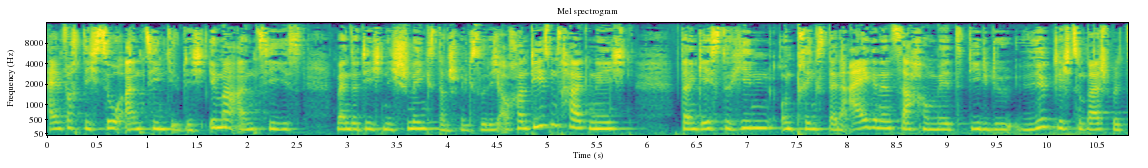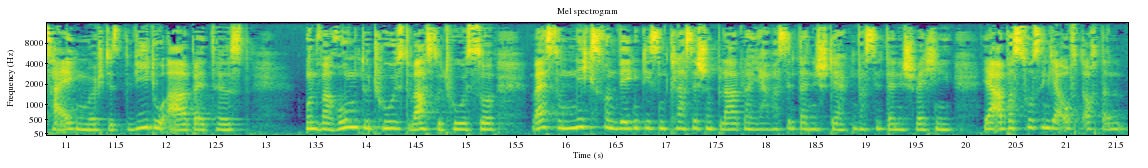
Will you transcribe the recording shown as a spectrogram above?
einfach dich so anziehen, wie du dich immer anziehst. Wenn du dich nicht schminkst, dann schminkst du dich auch an diesem Tag nicht. Dann gehst du hin und bringst deine eigenen Sachen mit, die du wirklich zum Beispiel zeigen möchtest, wie du arbeitest und warum du tust, was du tust. So, weißt du, nichts von wegen diesem klassischen Blabla, ja, was sind deine Stärken, was sind deine Schwächen. Ja, aber so sind ja oft auch dann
